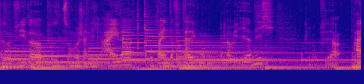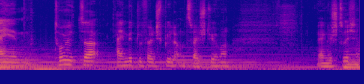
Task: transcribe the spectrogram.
also auf jeder Position wahrscheinlich einer, wobei in der Verteidigung glaube ich eher nicht. Ja, ein Torhüter, ein Mittelfeldspieler und zwei Stürmer werden gestrichen.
